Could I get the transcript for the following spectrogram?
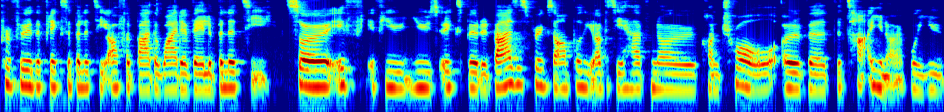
prefer the flexibility offered by the wider availability. So, if if you use expert advisors, for example, you obviously have no control over the time. You know, well, you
